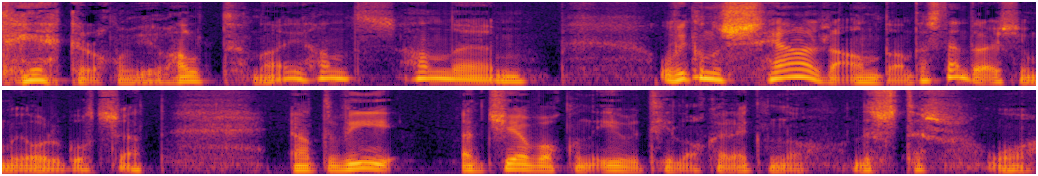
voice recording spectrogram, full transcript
teker om vi valgt. Nei, han, han og vi kunne sære andan. Det stender ikke om vi gjør godt sett at vi at gjev okken ivi til okkar egne lister og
